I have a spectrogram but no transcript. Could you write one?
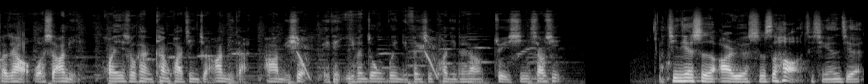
大家好，我是阿米，欢迎收看看跨境叫阿米的阿米秀，每天一分钟为你分析跨境电商最新消息。今天是二月十四号，这情人节，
